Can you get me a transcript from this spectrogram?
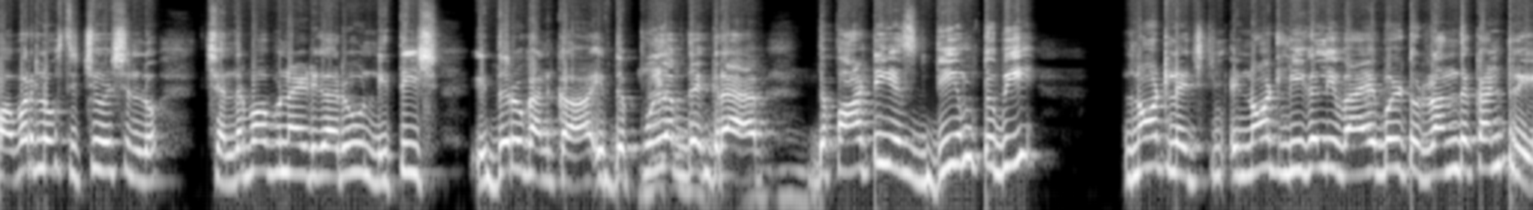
పవర్లో సిచ్యువేషన్లో చంద్రబాబు నాయుడు గారు నితీష్ ఇద్దరు కనుక if the pull up the grab the party is deem to be not not legally viable to run the country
